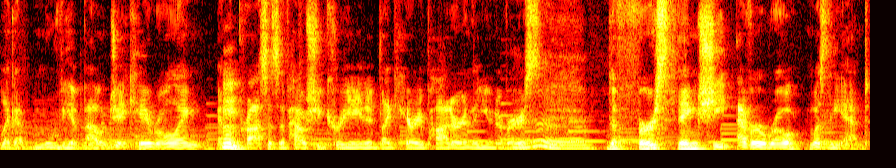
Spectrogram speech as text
like a movie about J.K. Rowling and the process of how she created like Harry Potter in the universe. The first thing she ever wrote was the end.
